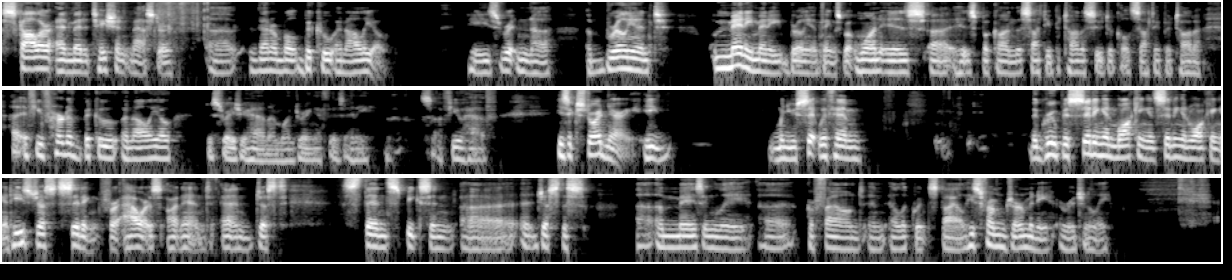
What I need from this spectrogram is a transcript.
scholar and meditation master, uh, Venerable Bhikkhu Analayo. He's written a, a, brilliant, many, many brilliant things, but one is uh, his book on the Satipatthana Sutta called Satipatthana. Uh, if you've heard of Bhikkhu Analayo, just raise your hand. I'm wondering if there's any. So a few have. He's extraordinary. He, when you sit with him, the group is sitting and walking and sitting and walking, and he's just sitting for hours on end and just then speaks in uh, just this uh, amazingly uh, profound and eloquent style. He's from Germany originally.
